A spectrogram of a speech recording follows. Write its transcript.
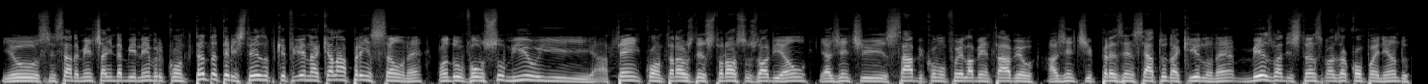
Eu, sinceramente, ainda me lembro com tanta tristeza, porque fiquei naquela apreensão, né? Quando o voo sumiu e até encontrar os destroços do avião, e a gente sabe como foi lamentável a gente presenciar tudo aquilo, né? Mesmo à distância, mas acompanhando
